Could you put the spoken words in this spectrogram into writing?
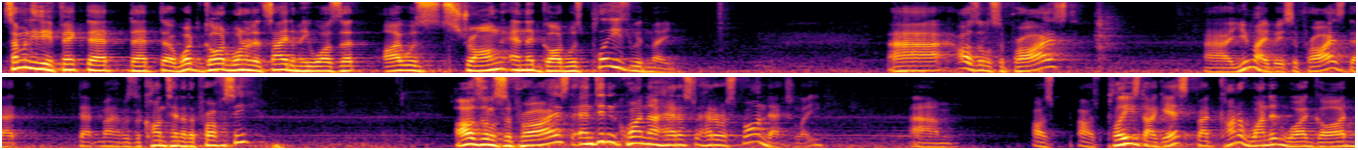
something to the effect that, that uh, what God wanted to say to me was that I was strong and that God was pleased with me. Uh, I was a little surprised. Uh, you may be surprised that that was the content of the prophecy. I was a little surprised and didn't quite know how to, how to respond, actually. Um, I was, I was pleased, I guess, but kind of wondered why God,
